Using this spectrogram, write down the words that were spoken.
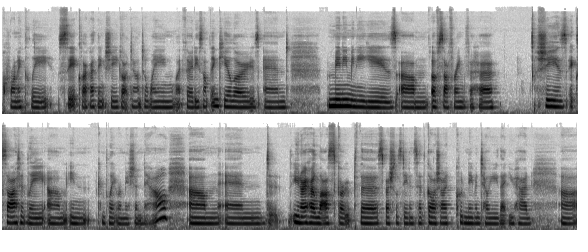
chronically sick. Like, I think she got down to weighing like 30 something kilos and many, many years um, of suffering for her she is excitedly um, in complete remission now. Um, and, you know, her last scope, the specialist even said, Gosh, I couldn't even tell you that you had uh,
